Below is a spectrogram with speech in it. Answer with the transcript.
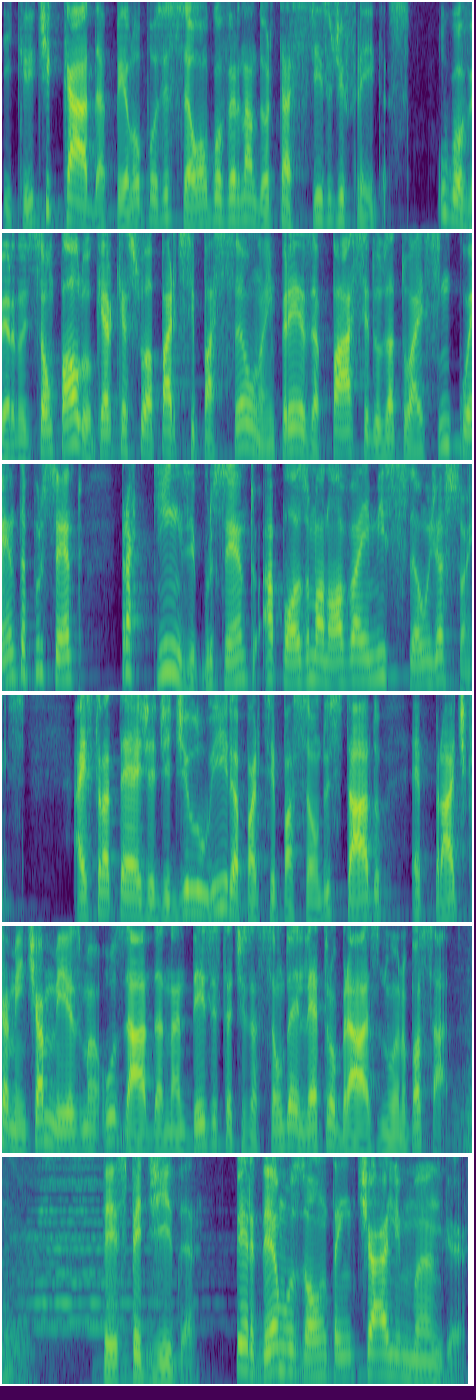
e criticada pela oposição ao governador Tarcísio de Freitas. O governo de São Paulo quer que a sua participação na empresa passe dos atuais 50% para 15% após uma nova emissão de ações. A estratégia de diluir a participação do Estado é praticamente a mesma usada na desestatização da Eletrobras no ano passado. Despedida. Perdemos ontem Charlie Munger,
